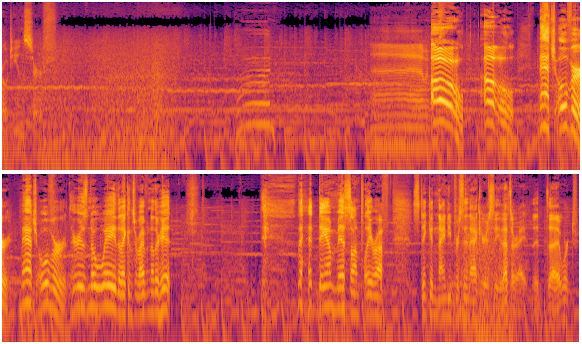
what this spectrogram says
Protean Surf? Uh, oh! Oh! Match over! Match over! There is no way that I can survive another hit. that damn miss on Play Rough. Stinking 90% accuracy. That's alright. It, uh, it worked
